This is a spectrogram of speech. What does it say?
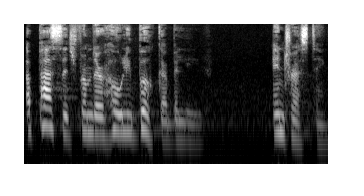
A passage from their holy book, I believe. Interesting.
